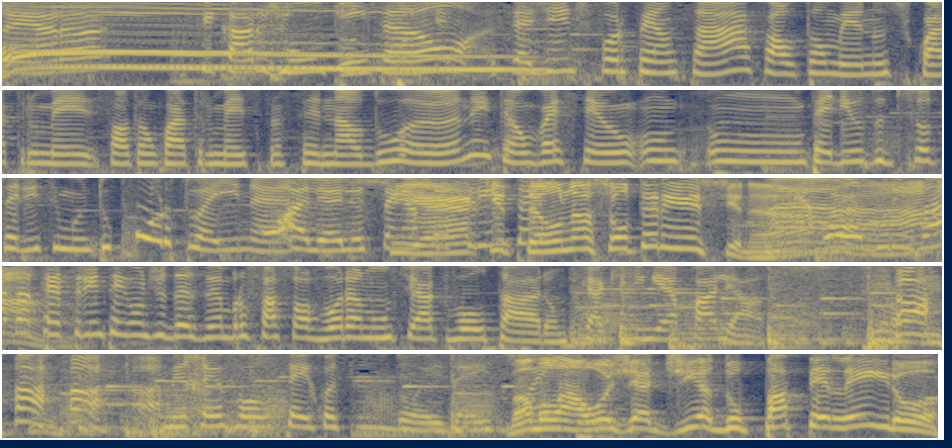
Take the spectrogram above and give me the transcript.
era ficar juntos. Então, se a gente for pensar, faltam menos de quatro meses, faltam quatro meses para final do ano, então vai ser um, um período de solteirice muito curto aí, né? Olha, eles Se têm é até que 30... estão na solteirice, né? É, Ô, gurizada, até 31 de dezembro, faço favor anunciar que voltaram, porque aqui ninguém é palhaço. Me revoltei com esses dois, é isso Vamos aí. lá, hoje é dia do papeleiro.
